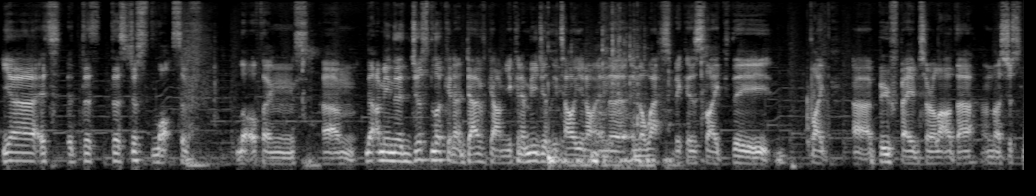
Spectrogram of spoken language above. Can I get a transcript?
yeah, it's it, there's there's just lots of little things. Um, that- I mean, just looking at DevGAMM, you can immediately tell you're not in the in the West because like the like uh, booth babes are allowed there, and that's just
